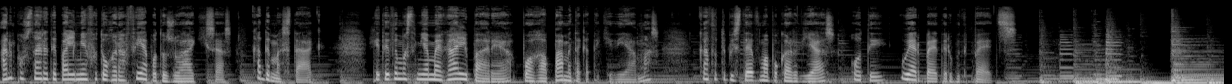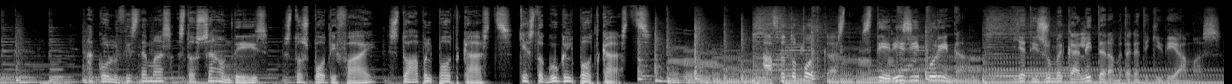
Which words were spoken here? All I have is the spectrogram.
Αν ποστάρετε πάλι μια φωτογραφία από το ζωάκι σας, κάντε μας tag, γιατί εδώ είμαστε μια μεγάλη παρέα που αγαπάμε τα κατοικίδια μας, καθότι πιστεύουμε από καρδιάς ότι we are better with pets. Ακολουθήστε μας στο Soundees, στο Spotify, στο Apple Podcasts και στο Google Podcasts. Αυτό το podcast στηρίζει η Πουρίνα, γιατί ζούμε καλύτερα με τα κατοικίδια μας.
